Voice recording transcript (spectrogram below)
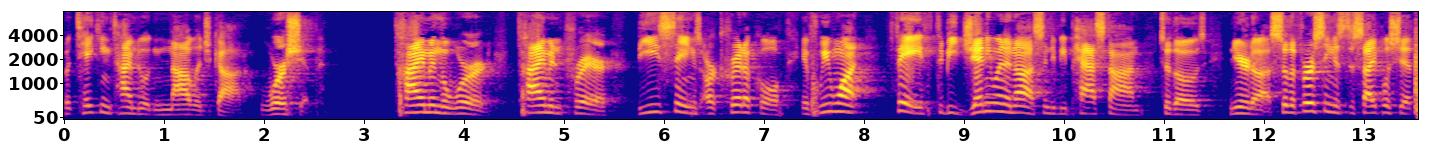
but taking time to acknowledge God, worship. Time in the Word, time in prayer. These things are critical if we want faith to be genuine in us and to be passed on to those near to us. So the first thing is discipleship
